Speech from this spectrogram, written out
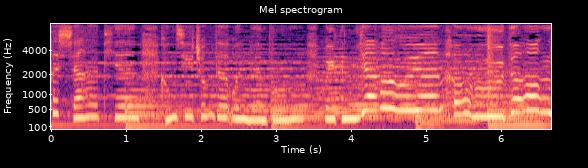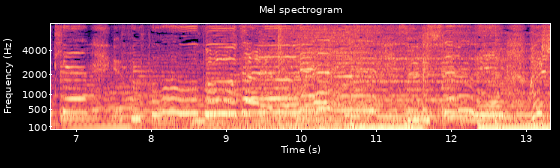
的夏天，空气中的温暖不会很遥远。哦，冬天，也仿佛不再留恋。瑟色的思念，挥手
